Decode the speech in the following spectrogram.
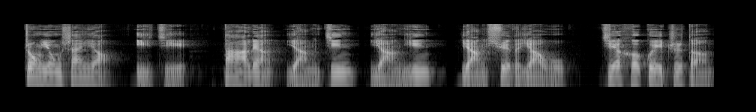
重用山药以及大量养筋、养阴、养血的药物，结合桂枝等。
